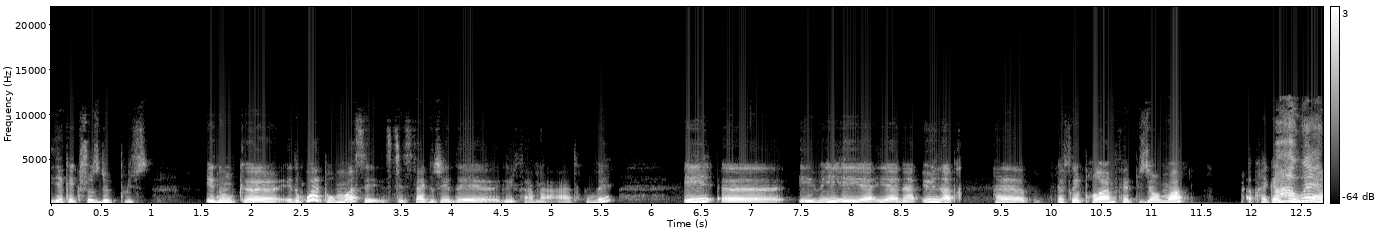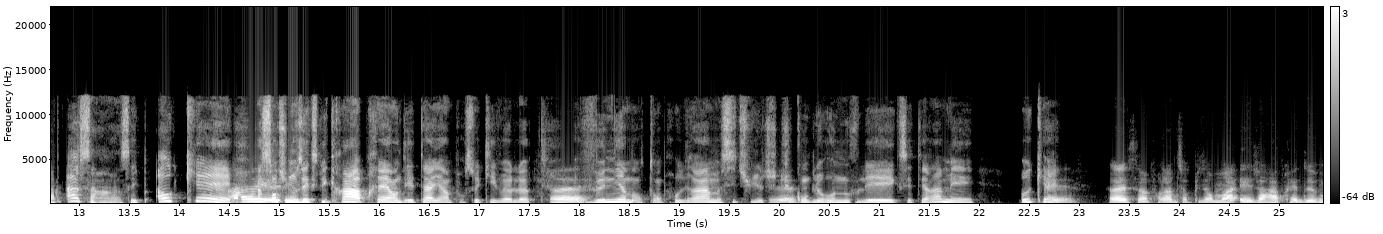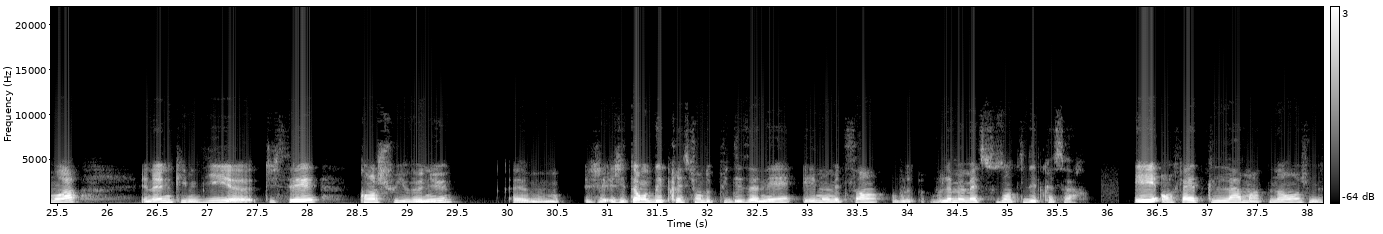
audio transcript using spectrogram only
y a quelque chose de plus. Et donc, euh, et donc ouais, pour moi, c'est ça que j'aidais euh, les femmes à, à trouver. Et, euh, et oui, et il y, a- il y en a une après, parce que le programme fait plusieurs mois, après quelques Ah ouais, mois. ah, ça, c'est... ah, ok. De toute Ah façon, oui, tu nous expliqueras après en détail hein, pour ceux qui veulent euh, ouais, venir dans ton programme, si tu, tu ouais, comptes le renouveler, etc. Mais ok. ouais. Ouais, c'est un programme sur plusieurs mois. Et genre, après deux mois, il y en a une qui me dit, euh, tu sais, quand je suis venue, euh, j'étais en dépression depuis des années et mon médecin voul- voulait me mettre sous antidépresseur. Et en fait, là, maintenant, je me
